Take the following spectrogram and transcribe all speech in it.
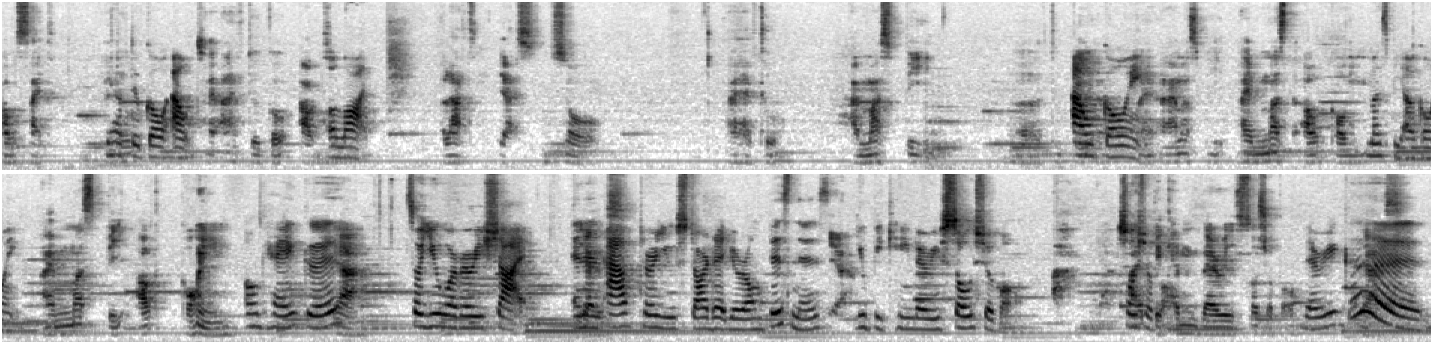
outside. You have to go out I have to go out a lot. a lot. Yes. So I have to. I must be. Uh, uh, Outgoing. I, I must be. I must outgoing. Must be outgoing. I must be outgoing. Okay, good. Yeah. So you were very shy. And then after you started your own business, Yeah. you became very sociable. Sociable. I became very sociable. Very good.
